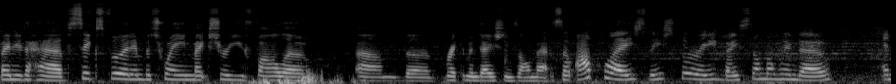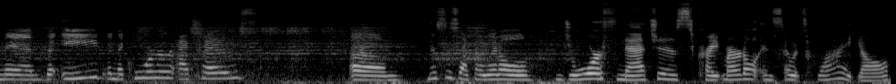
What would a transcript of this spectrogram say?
they need to have six foot in between, make sure you follow um, the recommendations on that. So I placed these three based on the window. And then the eave in the corner I chose, um, this is like a little dwarf Natchez crepe myrtle. And so it's white, y'all,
